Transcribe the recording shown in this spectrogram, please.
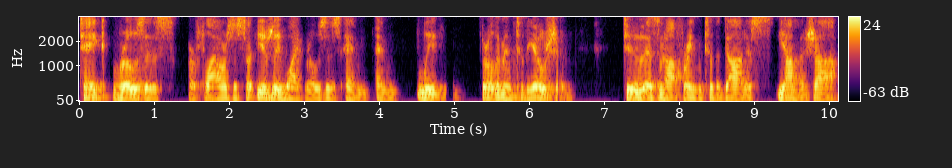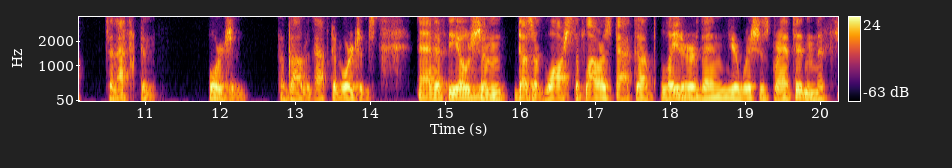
take roses or flowers, usually white roses, and and leave, throw them into the ocean to as an offering to the goddess Yemanjá. It's an African origin, a god with African origins. And if the ocean doesn't wash the flowers back up later, then your wish is granted. And if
